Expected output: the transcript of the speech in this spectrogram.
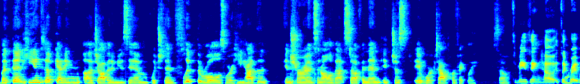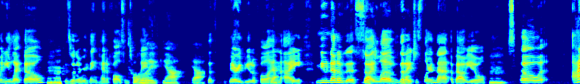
but then he ended up getting a job at a museum which then flipped the roles where he had the insurance and all of that stuff and then it just it worked out perfectly so it's amazing how it's like yeah. right when you let go mm-hmm. is when everything kind of falls into totally place. yeah yeah that's very beautiful yeah. and i knew none of this so i love that i just learned that about you mm-hmm. so i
